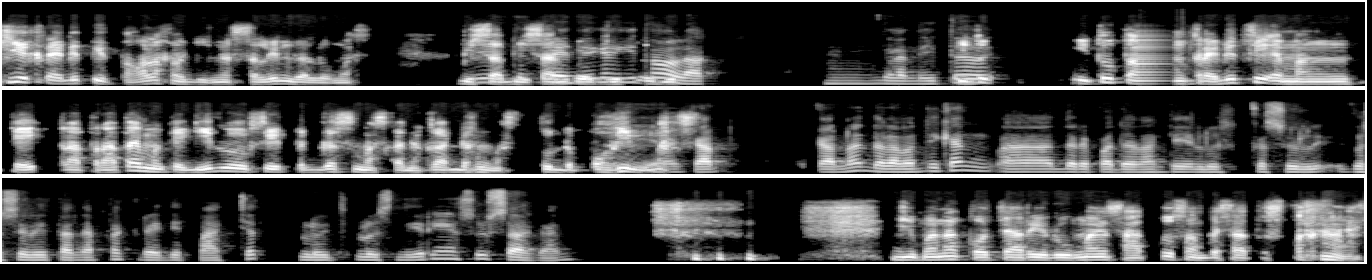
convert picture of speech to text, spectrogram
iya kredit ditolak lagi ngeselin gak lu mas? Bisa bisa iya, gitu. ditolak. Hmm, dan itu itu itu tentang kredit sih emang kayak rata-rata emang kayak gitu sih tegas mas kadang-kadang mas to the point iya, mas karena dalam arti kan uh, daripada nanti lu kesulit, kesulitan apa kredit macet, lu, lu sendiri yang susah kan? Gimana kau cari rumah yang satu sampai satu setengah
